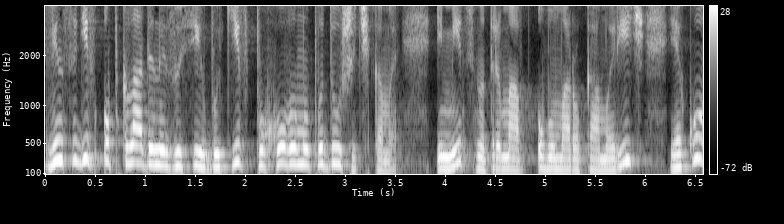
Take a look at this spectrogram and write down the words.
Він сидів обкладений з усіх боків пуховими подушечками і міцно тримав обома руками річ, яку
